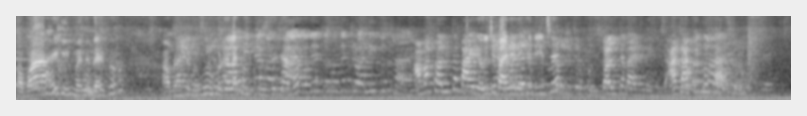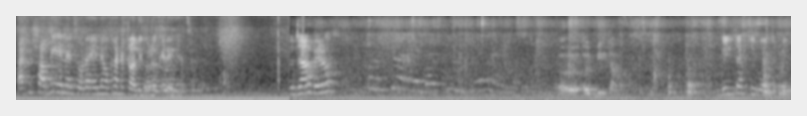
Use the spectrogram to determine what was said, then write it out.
সবাই মানে দেখো আমরা একটা নতুন হোটেল এখন খুঁজতে যাব। আমার ট্রলিটা বাইরে ওই যে বাইরে রেখে দিয়েছে। ট্রলিটা বাইরে রেখেছে আর বাকি কোথায় বাকি সবই এনেছে ওরা এনে ওখানে ট্রলিগুলোকে রেখেছে। তো যাও বেরো। ওই বিলটা কি বলছে? বিল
